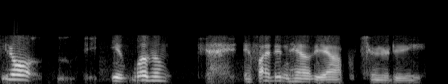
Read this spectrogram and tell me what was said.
You know, it wasn't if I didn't have the opportunity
